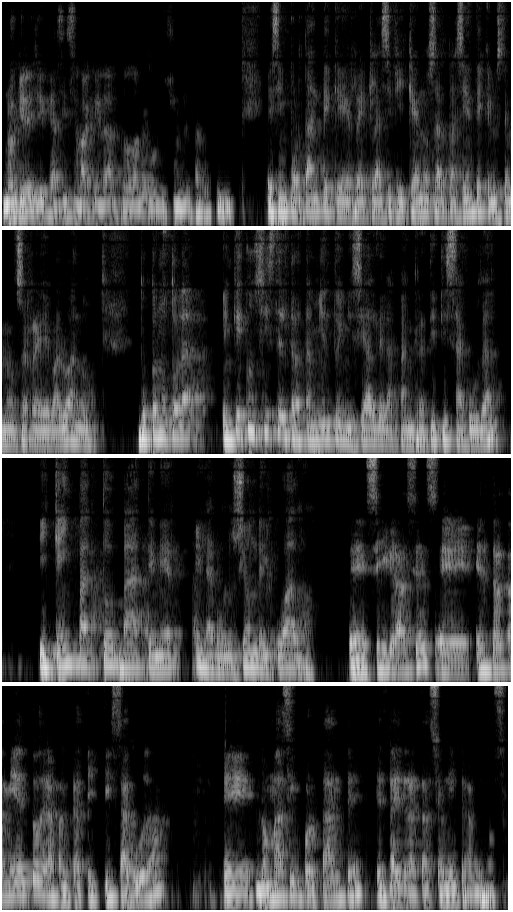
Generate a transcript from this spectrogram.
no quiere decir que así se va a quedar toda la evolución del padecimiento. Es importante que reclasifiquemos al paciente y que lo estemos reevaluando. Doctor Motola, ¿en qué consiste el tratamiento inicial de la pancreatitis aguda y qué impacto va a tener en la evolución del cuadro? Eh, sí, gracias. Eh, el tratamiento de la pancreatitis aguda, eh, lo más importante es la hidratación intravenosa.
